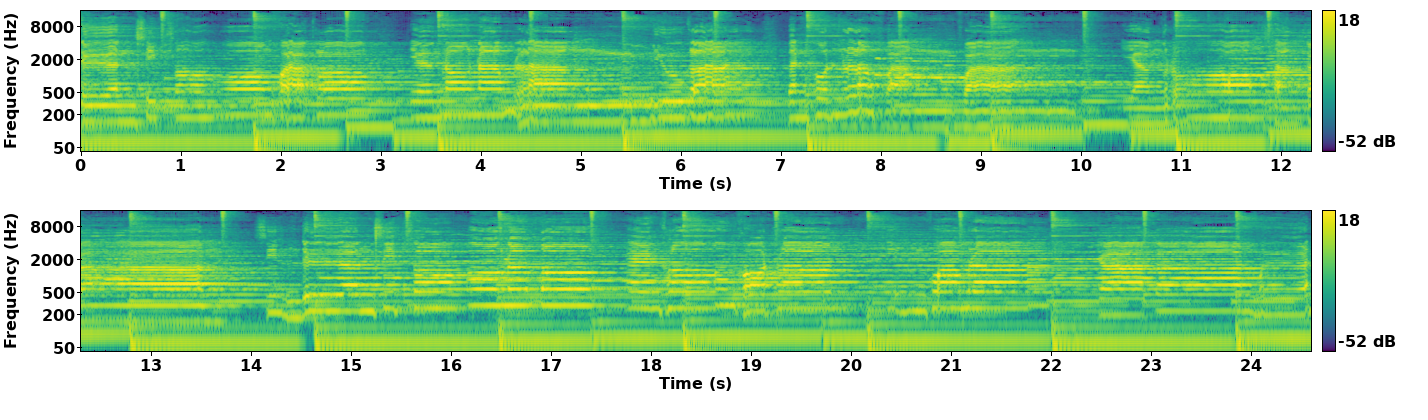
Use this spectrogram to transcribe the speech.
เดือนสิบสองฝากคลองยังน้องน้ำหลังอยู่ไกลกันคนละฝั่งฝั่งยังร้องสั่งการสิ้นเดือนสิบสองน้ำตกแห่งคลองขอดพลานสิ้นความรักจากการเหมือน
